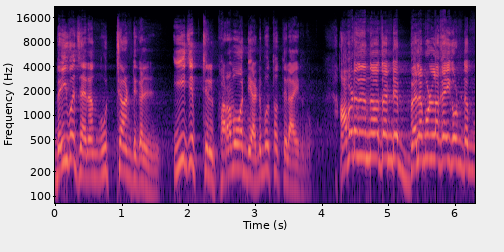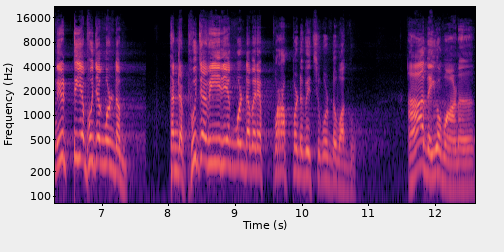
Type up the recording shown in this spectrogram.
ദൈവജനം നൂറ്റാണ്ടുകൾ ഈജിപ്തിൽ ഫറവോന്റെ അടിമത്വത്തിലായിരുന്നു അവിടെ നിന്ന് തന്റെ ബലമുള്ള കൈകൊണ്ടും നീട്ടിയ ഭുജം കൊണ്ടും തന്റെ ഭുജവീര്യം കൊണ്ടവരെ പുറപ്പെടുവിച്ചു കൊണ്ടുവന്നു ആ ദൈവമാണ്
